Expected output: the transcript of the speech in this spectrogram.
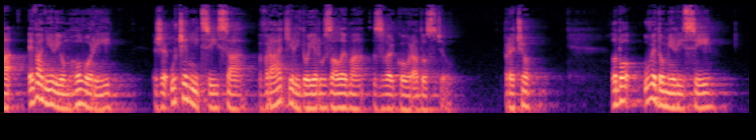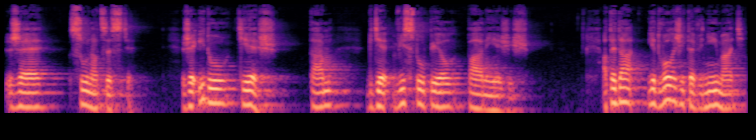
A Evangelium hovorí, že učeníci sa vrátili do Jeruzalema s veľkou radosťou. Prečo? Lebo uvedomili si, že sú na ceste. Že idú tiež tam, kde vystúpil Pán Ježiš. A teda je dôležité vnímať,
